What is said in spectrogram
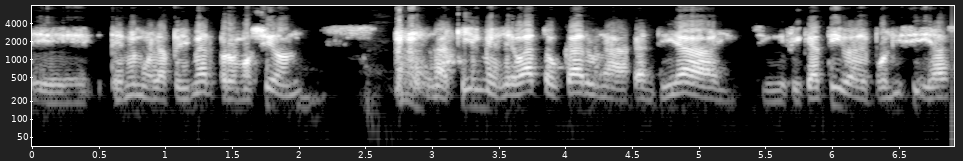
eh, tenemos la primera promoción, a Quilmes le va a tocar una cantidad significativa de policías,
